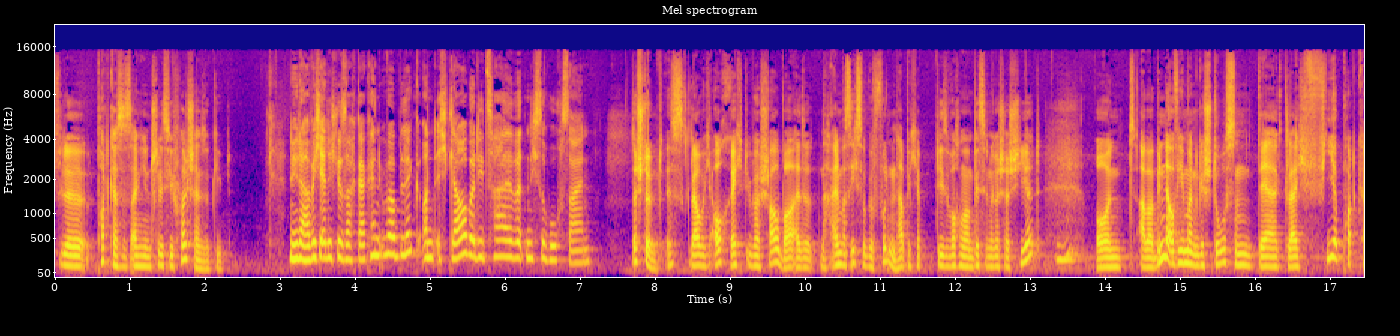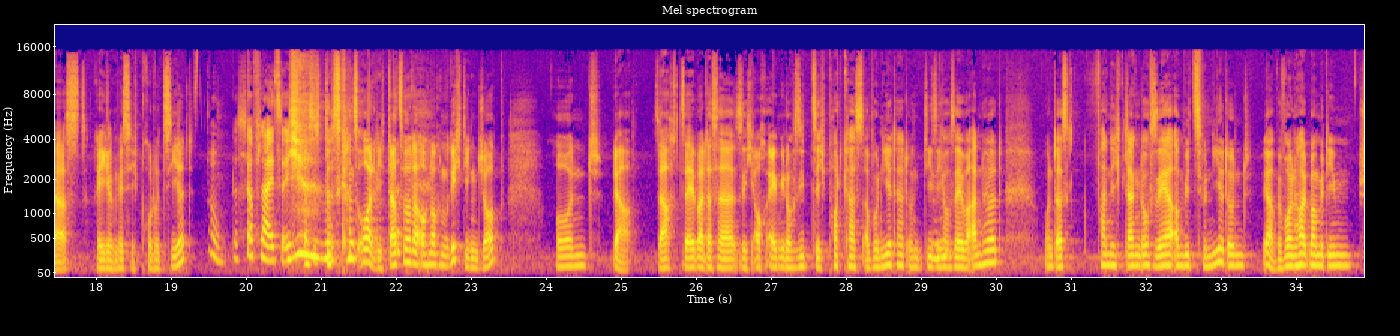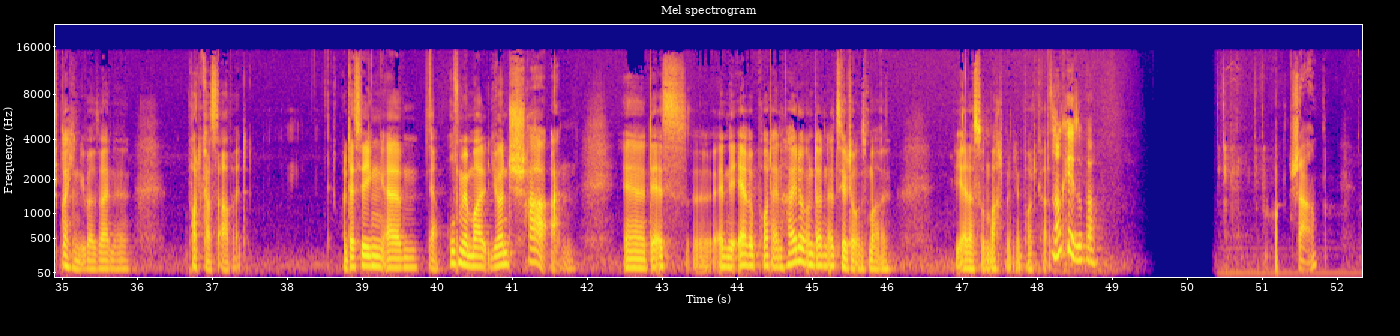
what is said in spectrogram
Viele Podcasts es eigentlich in Schleswig-Holstein so gibt. Nee, da habe ich ehrlich gesagt gar keinen Überblick und ich glaube, die Zahl wird nicht so hoch sein. Das stimmt. Ist, glaube ich, auch recht überschaubar. Also nach allem, was ich so gefunden habe, ich habe diese Woche mal ein bisschen recherchiert mhm. und aber bin da auf jemanden gestoßen, der gleich vier Podcasts regelmäßig produziert. Oh, das ist ja fleißig. Das ist, das ist ganz ordentlich. Dazu hat er auch noch einen richtigen Job. Und ja, sagt selber, dass er sich auch irgendwie noch 70 Podcasts abonniert hat und die mhm. sich auch selber anhört. Und das fand ich klang doch sehr ambitioniert und ja, wir wollen heute mal mit ihm sprechen über seine Podcastarbeit. Und deswegen ähm, ja, rufen wir mal Jörn Schaar an. Äh, der ist äh, NDR-Reporter in Heide und dann erzählt er uns mal, wie er das so macht mit dem Podcast. Okay, super. Schaar.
